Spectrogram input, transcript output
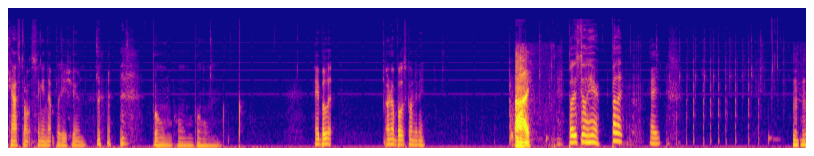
I can't stop singing that bloody tune. boom, boom, boom. Hey, Bullet. Oh no, Bullet's gone, didn't he? Aye. Bullet's still here. Bullet. Hey. Mm-hmm.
